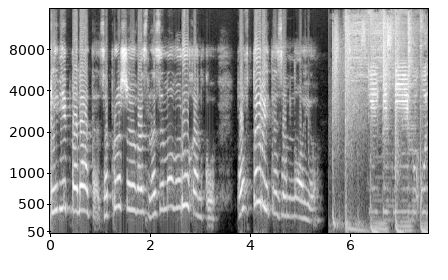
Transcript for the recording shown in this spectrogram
Привіт, полята! Запрошую вас на зимову руханку. Повторюйте за мною. Скільки снігу у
